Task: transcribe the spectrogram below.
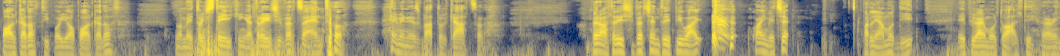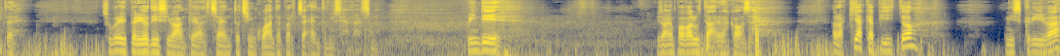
Polkadot, tipo io ho Polkadot, lo metto in staking al 13% e me ne sbatto il cazzo, no? però 13% di PY qua invece parliamo di APY molto alti veramente. Su brevi periodi si va anche al 150% mi sembra insomma. Quindi bisogna un po' valutare la cosa. Allora chi ha capito mi scriva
